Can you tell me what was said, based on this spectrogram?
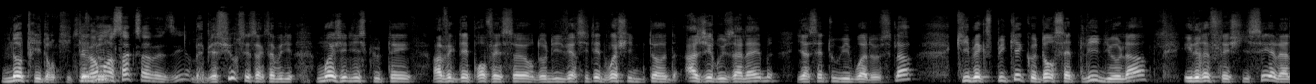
Notre identité. C'est vraiment ça que ça veut dire. Ben, bien sûr, c'est ça que ça veut dire. Moi, j'ai discuté avec des professeurs de l'université de Washington à Jérusalem il y a sept ou huit mois de cela, qui m'expliquaient que dans cette ligne-là, ils réfléchissaient à la,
